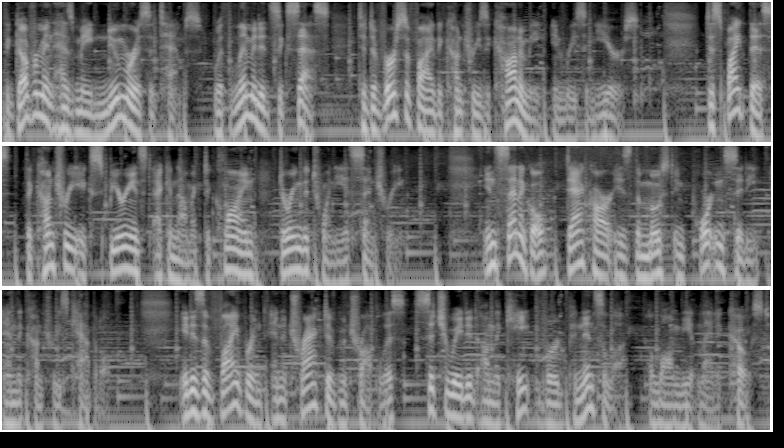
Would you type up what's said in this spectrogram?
the government has made numerous attempts, with limited success, to diversify the country's economy in recent years. Despite this, the country experienced economic decline during the 20th century. In Senegal, Dakar is the most important city and the country's capital. It is a vibrant and attractive metropolis situated on the Cape Verde Peninsula along the Atlantic coast.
